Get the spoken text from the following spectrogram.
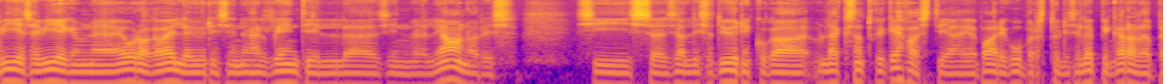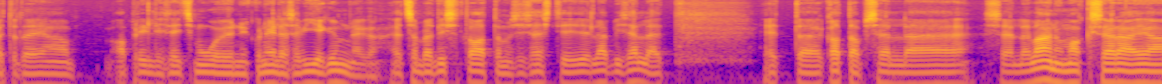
viiesaja viiekümne euroga välja üürisin ühel kliendil äh, siin veel jaanuaris, siis äh, seal lihtsalt üürnikuga läks natuke kehvasti ja, ja paari kuu pärast tuli see leping ära lõpetada ja aprillis leidsime uue üürniku neljasaja viiekümnega, et sa pead lihtsalt vaatama siis hästi läbi selle, et et äh, katab selle, selle laenumakse ära ja,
